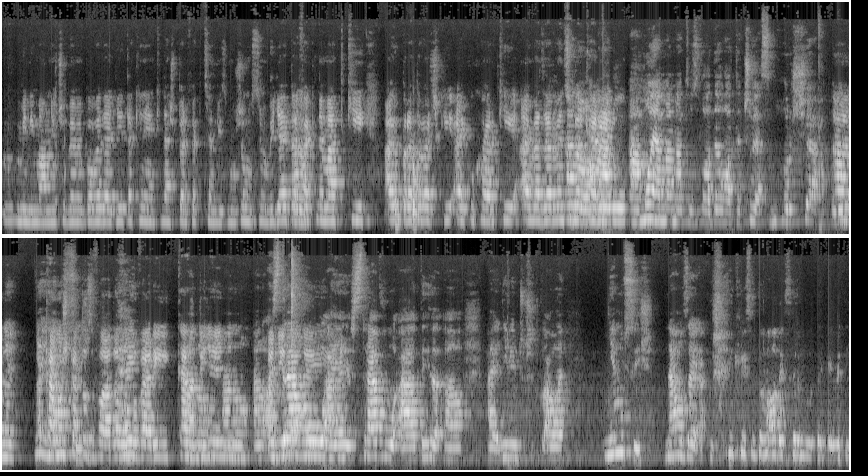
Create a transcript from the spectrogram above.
minimálne čo vieme povedať, je taký nejaký náš perfekcionizmus, že musíme byť aj perfektné ano. matky, aj upratovačky, aj kuchárky, aj mať zároveň super kariéru. A, a moja mama to zvládala, tak čo ja som horšia a podobne. a kamoška to zvláda, lebo varí každý ano, deň. Áno, áno. A zdravú, a stravu a, ty, a, a neviem čo všetko, ale nemusíš, naozaj, akože, keď som to mala tak shrnúť také vety,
